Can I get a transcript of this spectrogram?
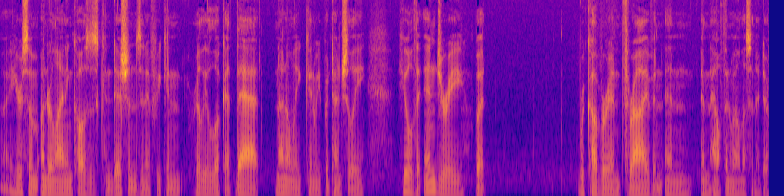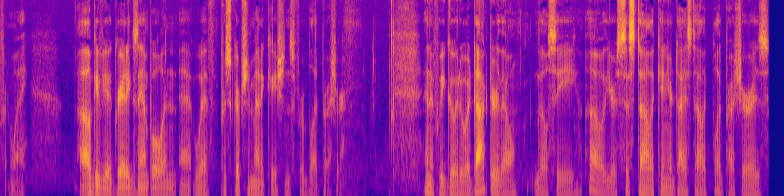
uh, here's some underlining causes conditions and if we can really look at that not only can we potentially heal the injury but recover and thrive in, in, in health and wellness in a different way i'll give you a great example in, uh, with prescription medications for blood pressure And if we go to a doctor, they'll they'll see, oh, your systolic and your diastolic blood pressure is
